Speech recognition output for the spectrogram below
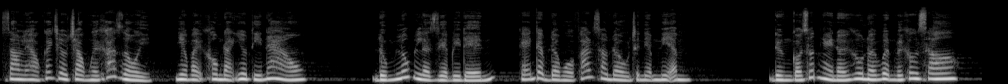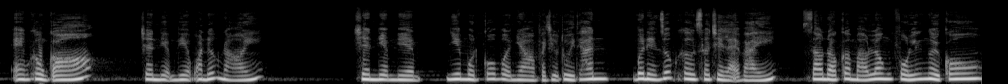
Sao lại học cách trêu chọc người khác rồi? Như vậy không đáng yêu tí nào. Đúng lúc là Diệp đi đến Kẽ đập đầu một phát sau đầu Trần Niệm Niệm. Đừng có suốt ngày nói hưu nói vượn với Khương Sơ, Em không có. Trần Niệm Niệm oan nước nói. Trần Niệm Niệm, như một cô vợ nhỏ phải chịu tủi thân, Bước đến giúp Khương Sơ chỉ lại váy, Sau đó cầm áo lông phủ lên người cô.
